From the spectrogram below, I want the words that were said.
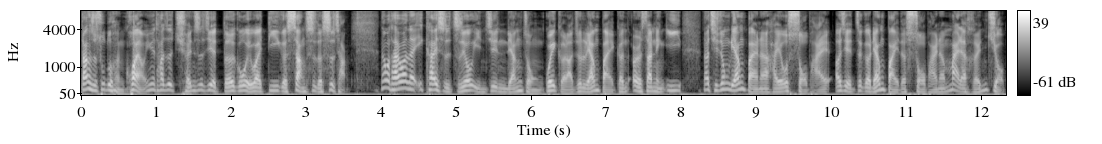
当时速度很快啊，因为它是全世界德国以外第一个上市的市场。那么台湾呢，一开始只有引进两种规格啦，就是两百跟二三零一。那其中两百呢还有手排，而且这个两百的手排呢卖了很久。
